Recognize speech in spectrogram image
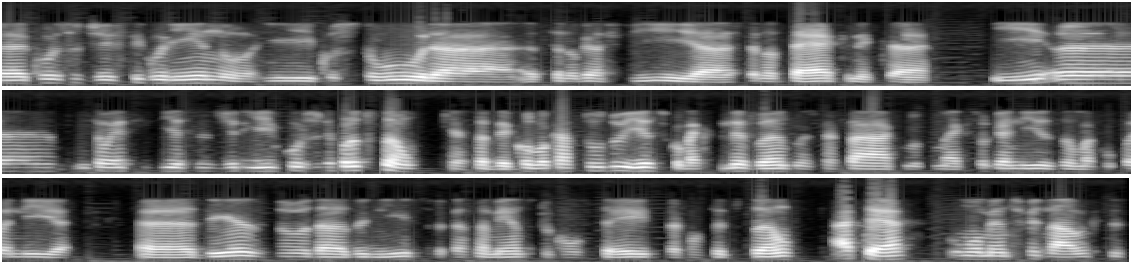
É, curso de figurino e costura, cenografia, cenotécnica, e uh, então esse, esse curso de produção, que é saber colocar tudo isso, como é que se levanta um espetáculo, como é que se organiza uma companhia, uh, desde o da, do início do pensamento, do conceito, da concepção, até o momento final em que se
